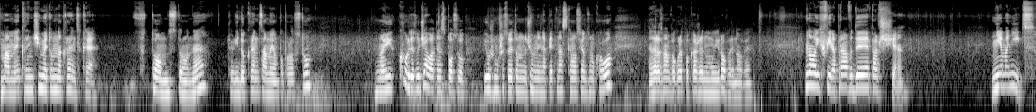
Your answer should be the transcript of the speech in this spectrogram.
Mamy, kręcimy tą nakrętkę w tą stronę, czyli dokręcamy ją po prostu. No i kurde, to działa ten sposób. Już muszę sobie tą dociągnąć na 15 mocującą koło. Ja zaraz wam w ogóle pokażę mój rower nowy. No i chwila prawdy, patrzcie. Nie ma nic.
